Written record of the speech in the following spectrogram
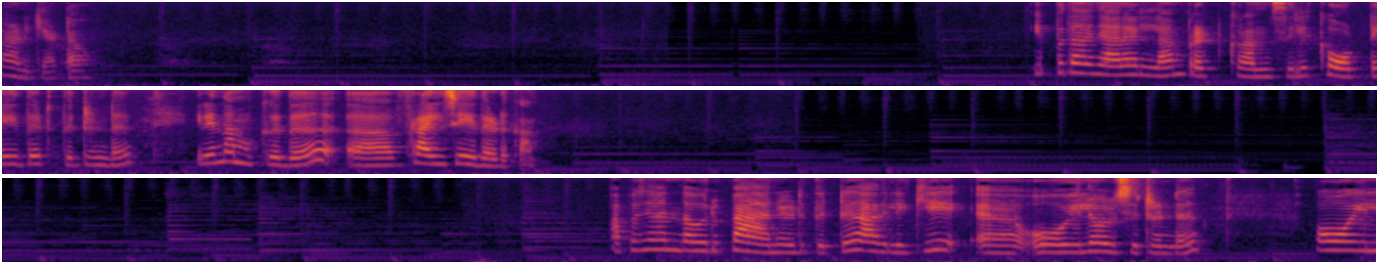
കാണിക്കാം കേട്ടോ ഇപ്പോൾ താ ഞാനെല്ലാം ബ്രെഡ് ക്രംസിൽ കോട്ട് ചെയ്തെടുത്തിട്ടുണ്ട്. ഇനി നമുക്കിത് ഫ്രൈ ചെയ്തെടുക്കാം. അപ്പോൾ ഞാൻ എന്താ ഒരു പാൻ എടുത്തിട്ട് അതിലേക്ക് ഓയിൽ ഒഴിച്ചിട്ടുണ്ട്. ഓയിൽ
